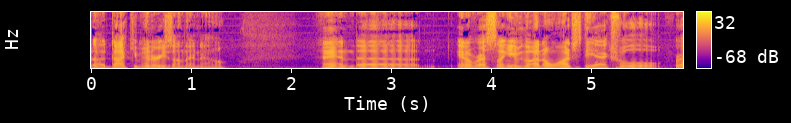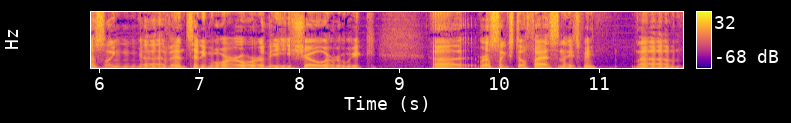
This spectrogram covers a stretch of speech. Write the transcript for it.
uh, documentaries on there now, and uh, you know wrestling. Even though I don't watch the actual wrestling uh, events anymore or the show every week, uh, wrestling still fascinates me. Um,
